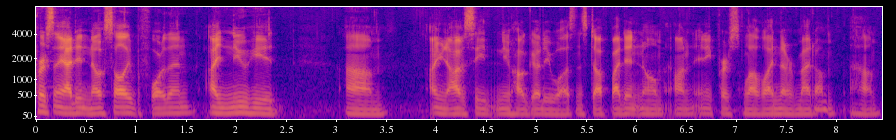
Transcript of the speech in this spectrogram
Personally, I didn't know Sully before then. I knew he had, um, I mean, obviously knew how good he was and stuff, but I didn't know him on any personal level. I'd never met him. Um,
